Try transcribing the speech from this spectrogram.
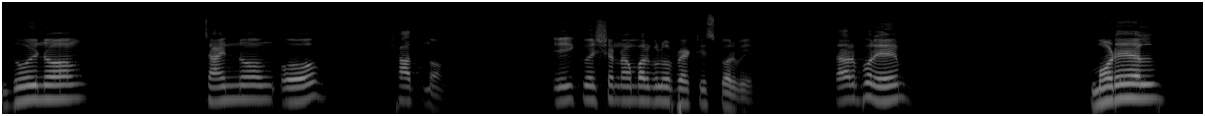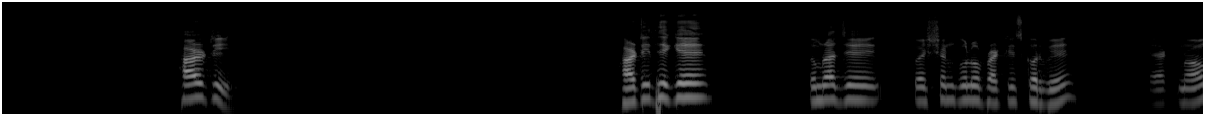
দুই নং, চার নং ও সাত নং। এই কোয়েশ্চেন নাম্বারগুলো প্র্যাকটিস করবে। তারপরে মডেল থার্টি থার্টি থেকে তোমরা যে কোয়েশ্চেনগুলো প্র্যাকটিস করবে, এক নং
